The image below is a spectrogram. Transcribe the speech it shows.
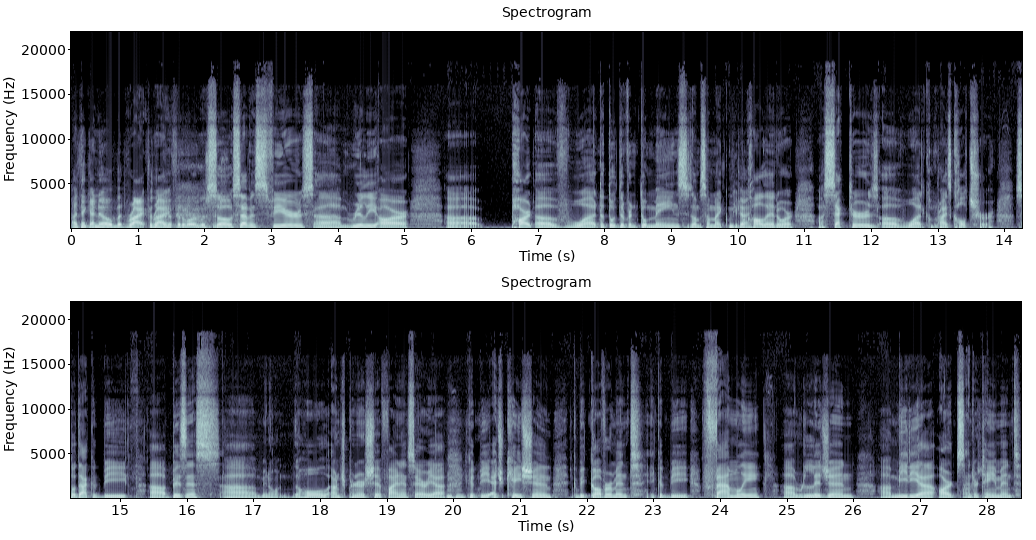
I think I know, but right, for the right. benefit of our listeners. So seven spheres um, really are. Uh, part of what the do- different domains some some like people Okay. call it or uh, sectors of what comprise culture. So that could be uh, business um, you know the whole entrepreneurship finance area. Mm-hmm. it could be education. It could be government. It could be family uh, religion uh, media arts, entertainment.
